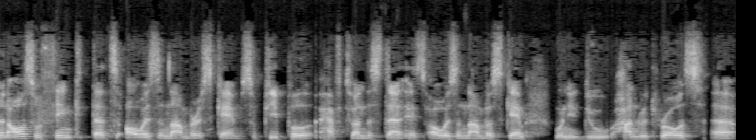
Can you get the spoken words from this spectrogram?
And also think that's always a numbers game. So people have to understand it's always a numbers game. When you do 100 roles, uh,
